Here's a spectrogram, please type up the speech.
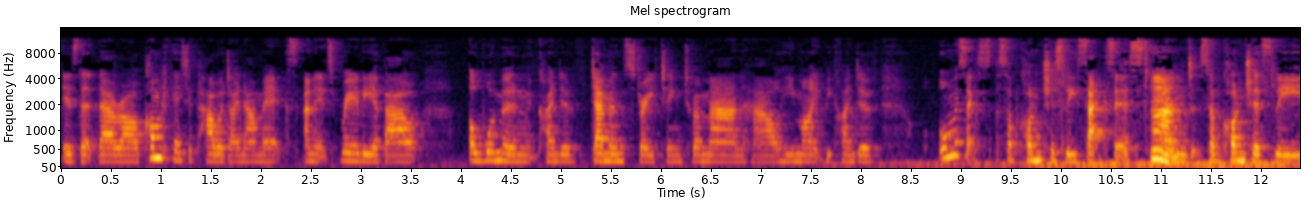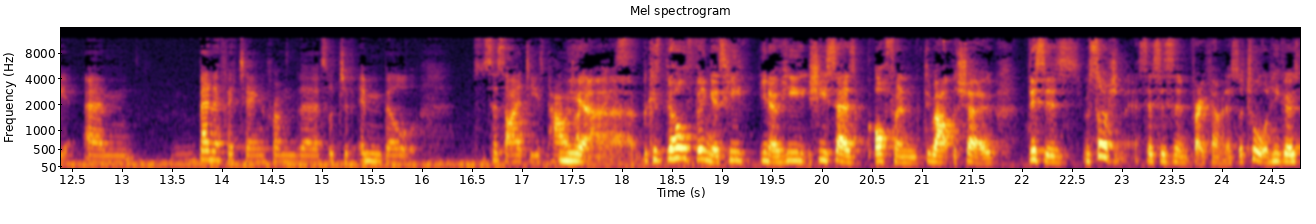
is that there are complicated power dynamics and it's really about a woman kind of demonstrating to a man how he might be kind of almost like subconsciously sexist and subconsciously um, benefiting from the sort of inbuilt society's power dynamics Yeah, because the whole thing is he, you know, he she says often throughout the show, this is misogynist. This isn't very feminist at all. And he goes,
